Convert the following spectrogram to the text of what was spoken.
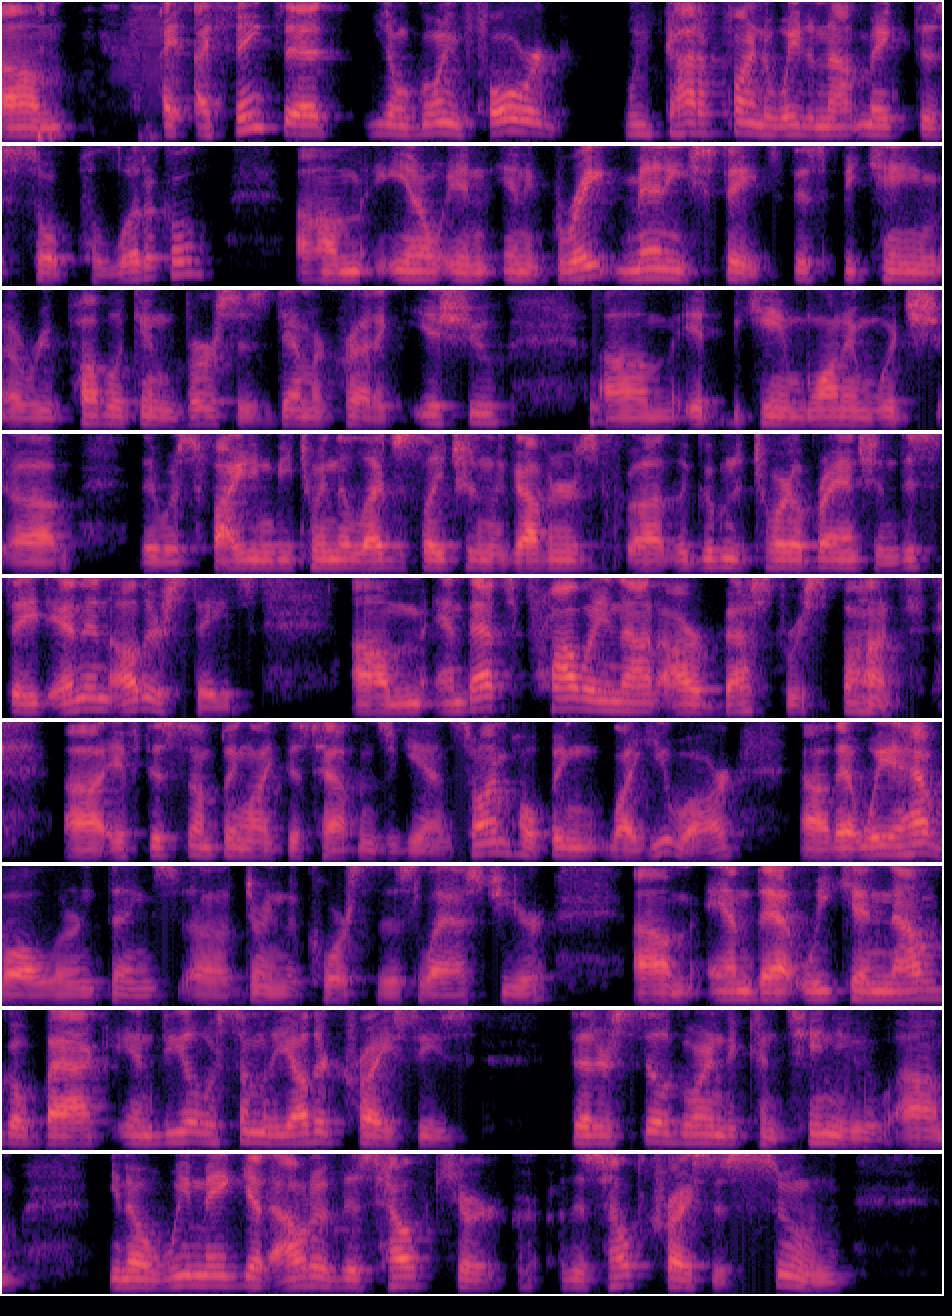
Um, I, I, think that you know going forward, we've got to find a way to not make this so political. Um, you know, in in a great many states, this became a Republican versus Democratic issue. Um, it became one in which uh, there was fighting between the legislature and the governors, uh, the gubernatorial branch in this state and in other states. Um, and that's probably not our best response uh, if this something like this happens again. So I'm hoping, like you are, uh, that we have all learned things uh, during the course of this last year, um, and that we can now go back and deal with some of the other crises that are still going to continue. Um, you know, we may get out of this healthcare this health crisis soon,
